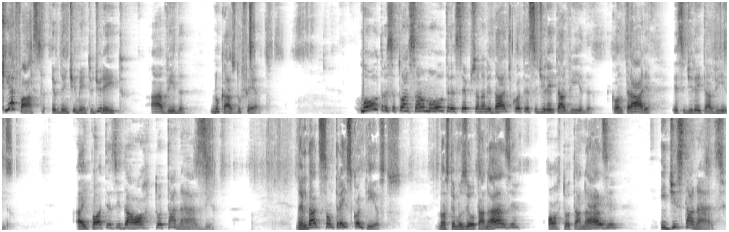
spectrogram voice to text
que afasta, evidentemente, o direito à vida no caso do feto. Uma outra situação, uma outra excepcionalidade quanto a esse direito à vida, contrária a esse direito à vida. A hipótese da ortotanásia. Na realidade, são três contextos. Nós temos eutanásia, ortotanásia e distanásia.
